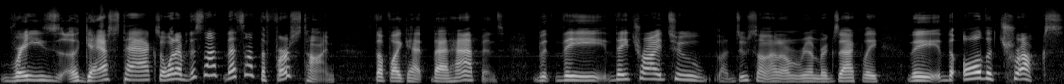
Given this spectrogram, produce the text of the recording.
raise a gas tax or whatever. That's not that's not the first time stuff like that that happens. But they they try to uh, do something. I don't remember exactly. They the, all the trucks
